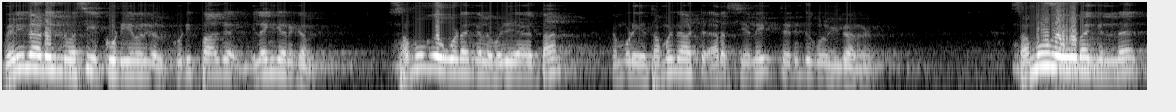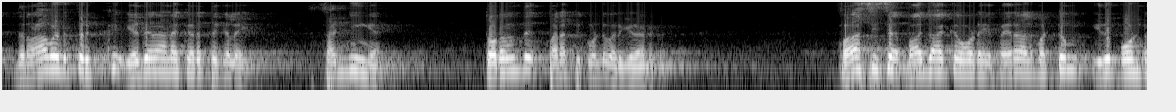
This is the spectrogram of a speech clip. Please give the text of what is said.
வெளிநாடுகளில் வசிக்கக்கூடியவர்கள் குறிப்பாக இளைஞர்கள் சமூக ஊடகங்கள் வழியாகத்தான் நம்முடைய தமிழ்நாட்டு அரசியலை தெரிந்து கொள்கிறார்கள். சமூக ஊடகங்களில் திராவிடத்திற்கு எதிரான கருத்துக்களை சங்கிங்க தொடர்ந்து பரப்பி கொண்டு வருகிறார்கள். பாசிச பாஜகவுடைய பெயரால் மட்டும் இது போன்ற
